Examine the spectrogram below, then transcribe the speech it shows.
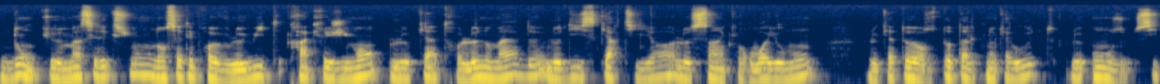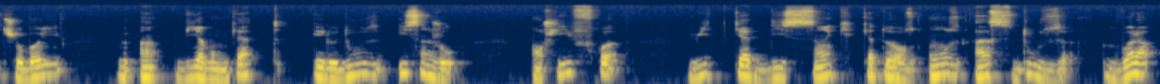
Donc, ma sélection dans cette épreuve, le 8, Crac Régiment, le 4, Le Nomade, le 10, Cartilla, le 5, Royaumont, le 14 Total Knockout, le 11 Sitio Boy, le 1 Biaboncat et le 12 Issinjo. En chiffres 8, 4, 10, 5, 14, 11, As, 12. Voilà,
